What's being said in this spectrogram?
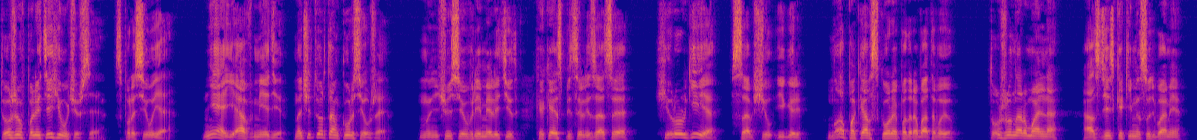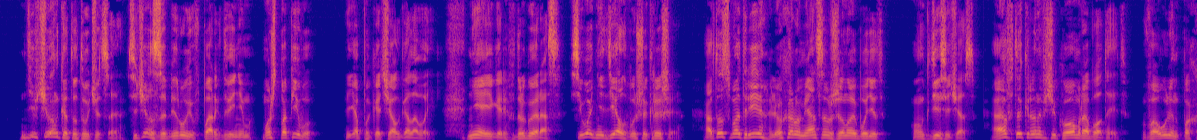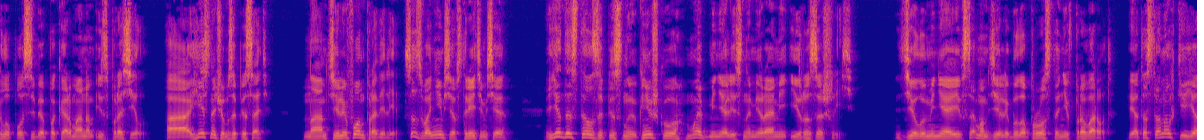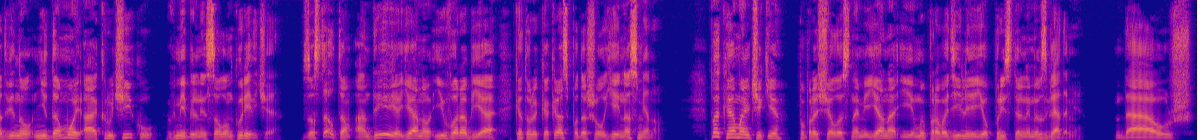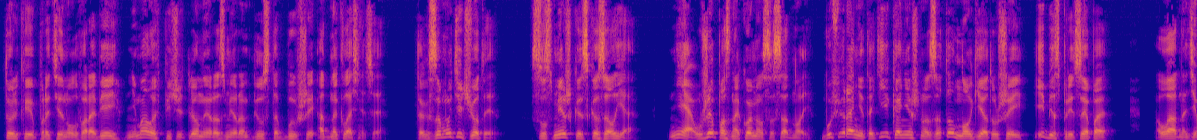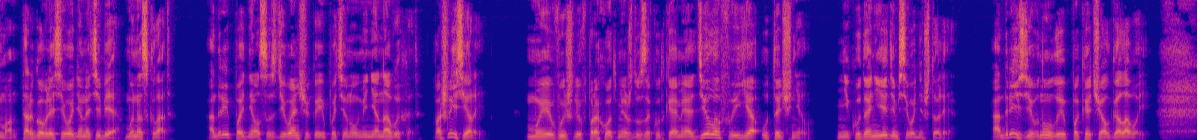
«Тоже в политехе учишься?» – спросил я. «Не, я в меди, на четвертом курсе уже». «Ну ничего себе время летит. Какая специализация?» «Хирургия», – сообщил Игорь. «Ну а пока в скорой подрабатываю». «Тоже нормально. А здесь какими судьбами? Девчонка тут учится. Сейчас заберу и в парк двинем. Может, по пиву? Я покачал головой. Не, Игорь, в другой раз. Сегодня дел выше крыши. А то смотри, Леха Румянцев с женой будет. Он где сейчас? Автокрановщиком работает. Ваулин похлопал себя по карманам и спросил. А есть на чем записать? Нам телефон провели. Созвонимся, встретимся. Я достал записную книжку, мы обменялись номерами и разошлись. Дело у меня и в самом деле было просто не в проворот. И от остановки я двинул не домой, а к ручейку, в мебельный салон Гуревича. Застал там Андрея, Яну и Воробья, который как раз подошел ей на смену. «Пока, мальчики», – попрощалась с нами Яна, и мы проводили ее пристальными взглядами. Да уж, только и протянул Воробей, немало впечатленный размером бюста бывшей одноклассницы. «Так замути, чё ты?» С усмешкой сказал я. «Не, уже познакомился с одной. Буфера не такие, конечно, зато ноги от ушей и без прицепа». «Ладно, Димон, торговля сегодня на тебе, мы на склад». Андрей поднялся с диванчика и потянул меня на выход. «Пошли, Серый». Мы вышли в проход между закутками отделов, и я уточнил. «Никуда не едем сегодня, что ли?» Андрей зевнул и покачал головой.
